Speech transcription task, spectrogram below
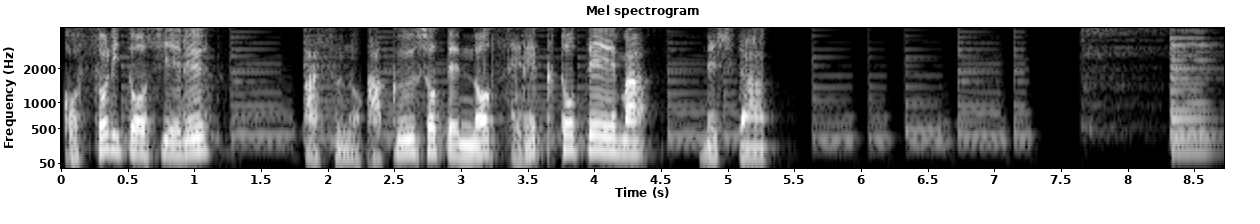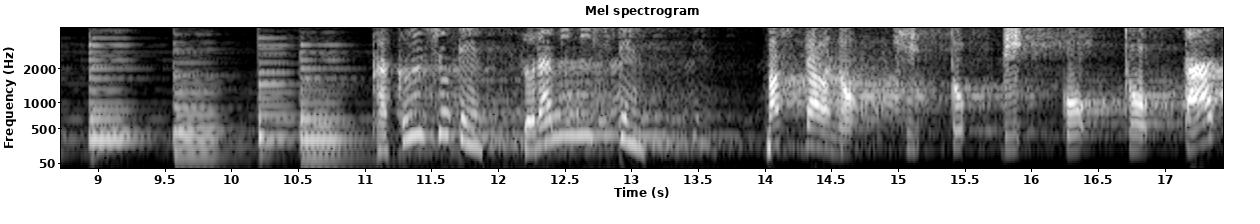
こっそりと教える明日の架空書店のセレクトテーマでした。空書店空耳視点。マスターのきとりごと。パー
